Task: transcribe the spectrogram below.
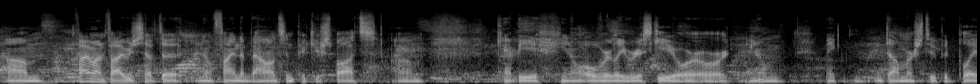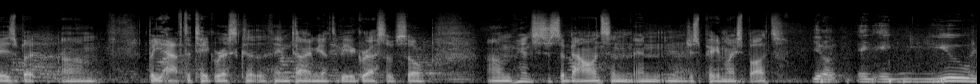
um, five on five, you just have to you know find the balance and pick your spots. Um, can't be you know overly risky or, or you know make dumb or stupid plays, but um, but you have to take risks at the same time. You have to be aggressive. So um, yeah, it's just a balance and, and, and just picking my spots. You know, and, and you,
